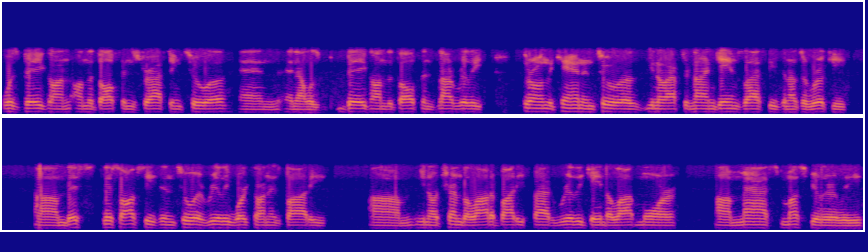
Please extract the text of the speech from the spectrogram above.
was big on on the Dolphins drafting Tua, and and I was big on the Dolphins not really throwing the can into a, you know, after nine games last season as a rookie. Um, this this offseason, Tua really worked on his body. Um, you know, trimmed a lot of body fat, really gained a lot more um, mass muscularly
